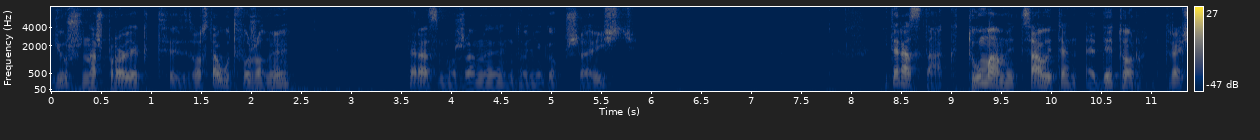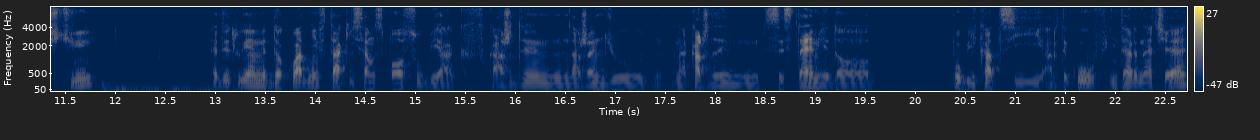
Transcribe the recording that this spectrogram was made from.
już nasz projekt został utworzony. Teraz możemy do niego przejść. I teraz tak, tu mamy cały ten edytor treści. Edytujemy dokładnie w taki sam sposób, jak w każdym narzędziu, na każdym systemie do publikacji artykułów w internecie,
